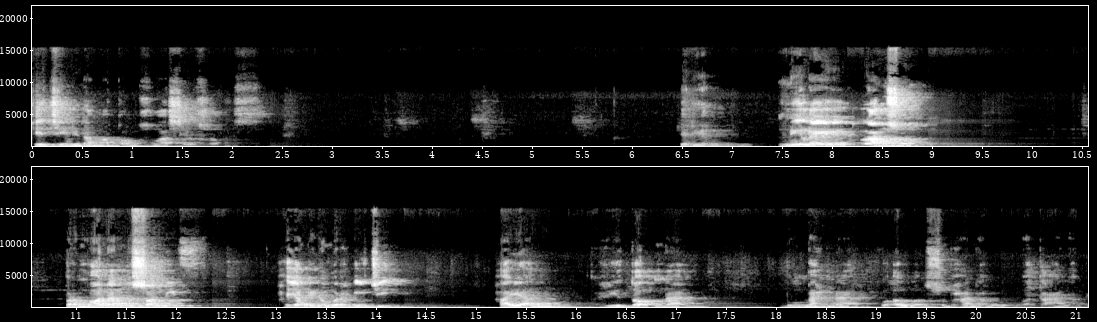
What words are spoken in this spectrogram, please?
cicing dina makom khawasil khawas. Jadi nilai langsung permohonan musonif hayang di nomor hiji hayang ridokna bungahna ku Allah subhanahu wa ta'ala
